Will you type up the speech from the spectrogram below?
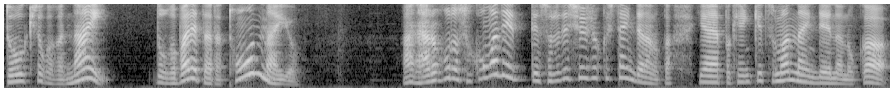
動機とかがないのがバレたら通んないよ。あ、なるほど、そこまで言って、それで就職したいんだなのか、いや、やっぱ研究つまんないんでなのか、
